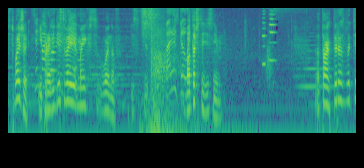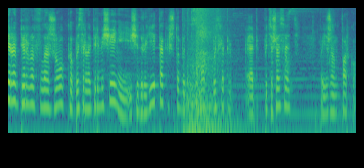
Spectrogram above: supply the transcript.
Ступай же и проведи своих моих воинов. Баттер, иди с ним. А так, ты разблокировал первый флажок быстрого перемещения. Ищи другие так, чтобы ты смог быстро э, путешествовать по Южному парку.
